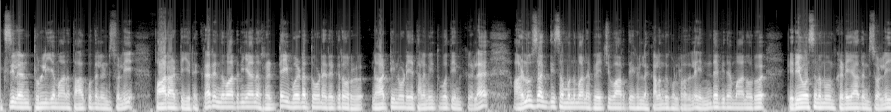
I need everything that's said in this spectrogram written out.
எக்ஸிலன்ட் துல்லியமான தாக்குதல் என்று சொல்லி பாராட்டி இருக்கிறார் இந்த மாதிரியான இரட்டை வேடத்தோடு இருக்கிற ஒரு நாட்டினுடைய தலைமைத்துவத்தின் கீழே அணுசக்தி சம்பந்தமான பேச்சுவார்த்தைகளில் கலந்து கொள்றதுல எந்த விதமான ஒரு பிரயோசனமும் கிடையாதுன்னு சொல்லி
